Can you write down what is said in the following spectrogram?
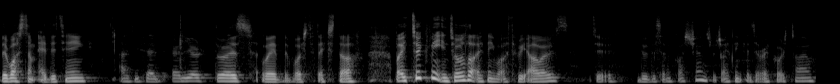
there was some editing, as you said earlier, to us with the voice to text stuff. But it took me in total, I think, about three hours to do the seven questions, which I think is a record time.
